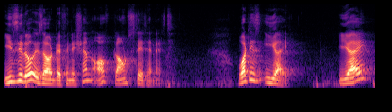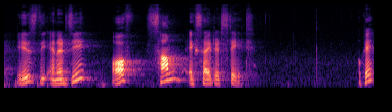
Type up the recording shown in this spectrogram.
E0 is our definition of ground state energy. What is Ei? Ei is the energy of some excited state, okay,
